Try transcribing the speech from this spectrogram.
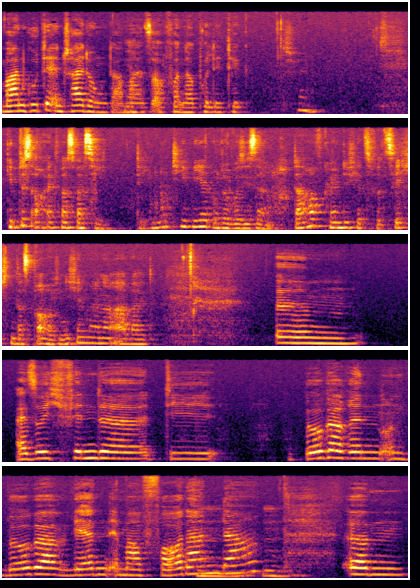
waren gute Entscheidungen damals ja. auch von der Politik. Schön. Gibt es auch etwas, was Sie demotiviert oder wo Sie sagen, ach, darauf könnte ich jetzt verzichten, das brauche ich nicht in meiner Arbeit? Ähm, also ich finde, die Bürgerinnen und Bürger werden immer fordernder. Mhm. mhm. Ähm,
